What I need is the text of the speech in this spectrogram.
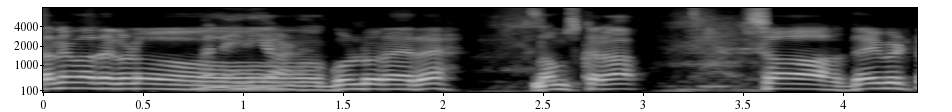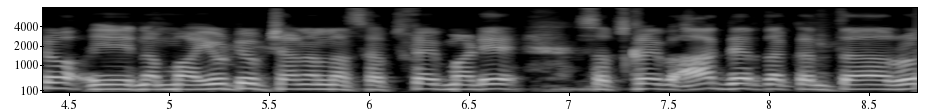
ಧನ್ಯವಾದಗಳು ಗುಂಡೂರಾಯರೇ ನಮಸ್ಕಾರ. ಸೊ ದಯವಿಟ್ಟು ಈ ನಮ್ಮ ಯೂಟ್ಯೂಬ್ ಚಾನಲ್ನ ಸಬ್ಸ್ಕ್ರೈಬ್ ಮಾಡಿ. ಸಬ್ಸ್ಕ್ರೈಬ್ ಆಗದೆ ಇರ್ತಕ್ಕಂಥವ್ರು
